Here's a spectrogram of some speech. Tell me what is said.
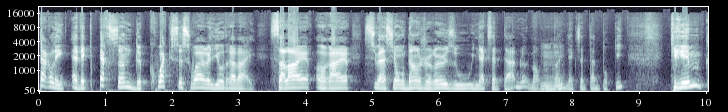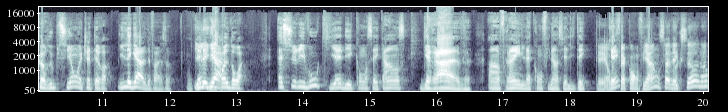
parler avec personne de quoi que ce soit relié au travail. Salaire, horaire, situation dangereuse ou inacceptable. Bon, pas inacceptable pour qui? Crime, corruption, etc. Illégal de faire ça. OK? Illégal. Pas le droit. Assurez-vous qu'il y ait des conséquences graves enfreindre la confidentialité. Et OK? On vous fait confiance avec ça, là?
